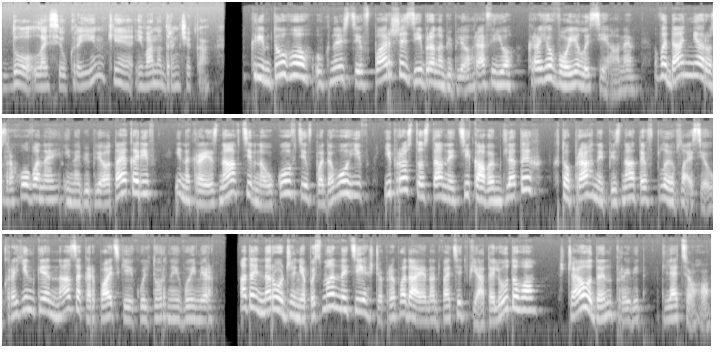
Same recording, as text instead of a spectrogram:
до Лесі Українки Івана Дранчака. Крім того, у книжці вперше зібрано бібліографію краєвої лисіани. Видання розраховане і на бібліотекарів, і на краєзнавців, науковців, педагогів, і просто стане цікавим для тих, хто прагне пізнати вплив Лесі Українки на закарпатський культурний вимір. А день народження письменниці, що припадає на 25 лютого, ще один привід для цього.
